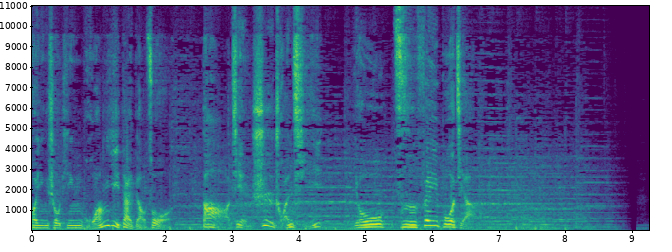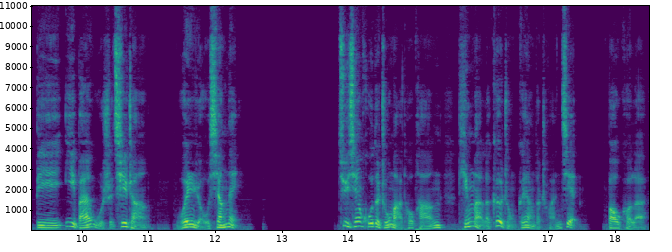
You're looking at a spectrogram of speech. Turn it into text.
欢迎收听黄奕代表作《大剑师传奇》，由子飞播讲。第一百五十七章：温柔乡内。聚仙湖的主码头旁停满了各种各样的船舰，包括了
